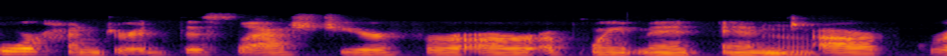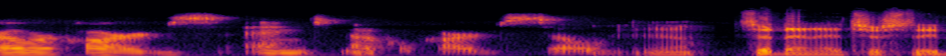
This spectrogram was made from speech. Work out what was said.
400 this last year for our appointment and yeah. our grower cards and medical cards. So yeah. So then it's just it,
